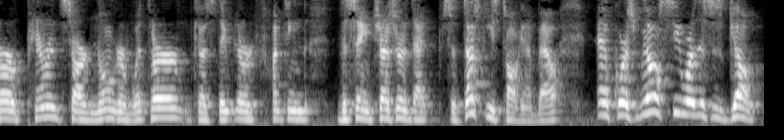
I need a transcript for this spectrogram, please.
her parents are no longer with her because they, are hunting the same treasure that Sadusky's talking about. And of course, we all see where this is go,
